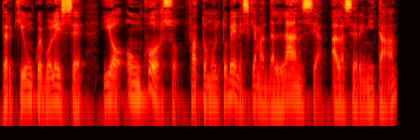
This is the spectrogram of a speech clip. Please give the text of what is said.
per chiunque volesse, io ho un corso fatto molto bene, si chiama Dall'ansia alla serenità,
